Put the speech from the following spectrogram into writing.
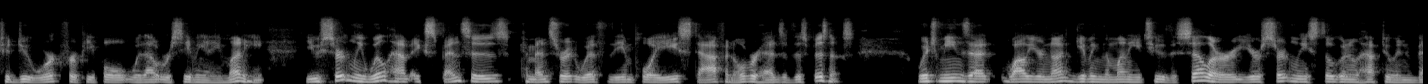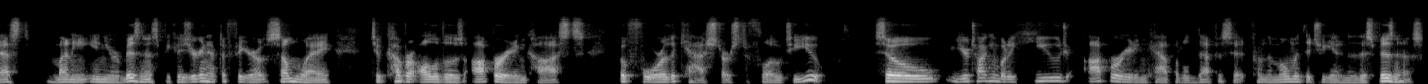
to do work for people without receiving any money, you certainly will have expenses commensurate with the employee, staff, and overheads of this business which means that while you're not giving the money to the seller, you're certainly still going to have to invest money in your business because you're going to have to figure out some way to cover all of those operating costs before the cash starts to flow to you. So you're talking about a huge operating capital deficit from the moment that you get into this business.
